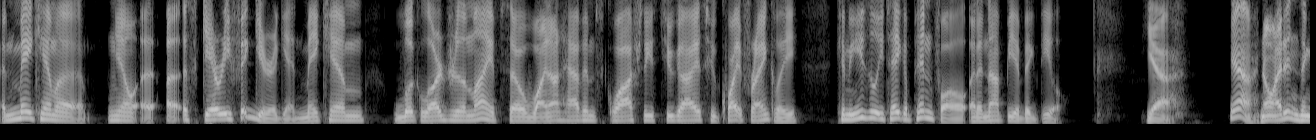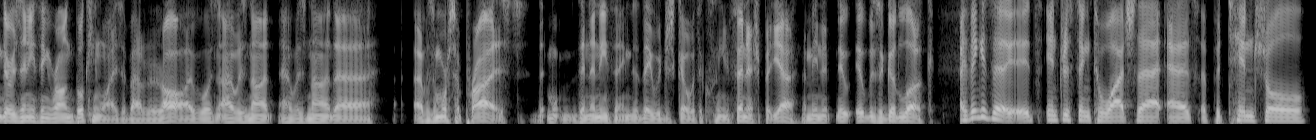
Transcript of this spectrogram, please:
and make him a you know a, a scary figure again. Make him look larger than life. So why not have him squash these two guys who, quite frankly, can easily take a pinfall and it not be a big deal. Yeah. Yeah. No, I didn't think there was anything wrong booking wise about it at all. I was I was not I was not uh I was more surprised than, anything that they would just go with a clean finish. But yeah, I mean, it, it, it was a good look. I think it's a it's interesting to watch that as a potential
